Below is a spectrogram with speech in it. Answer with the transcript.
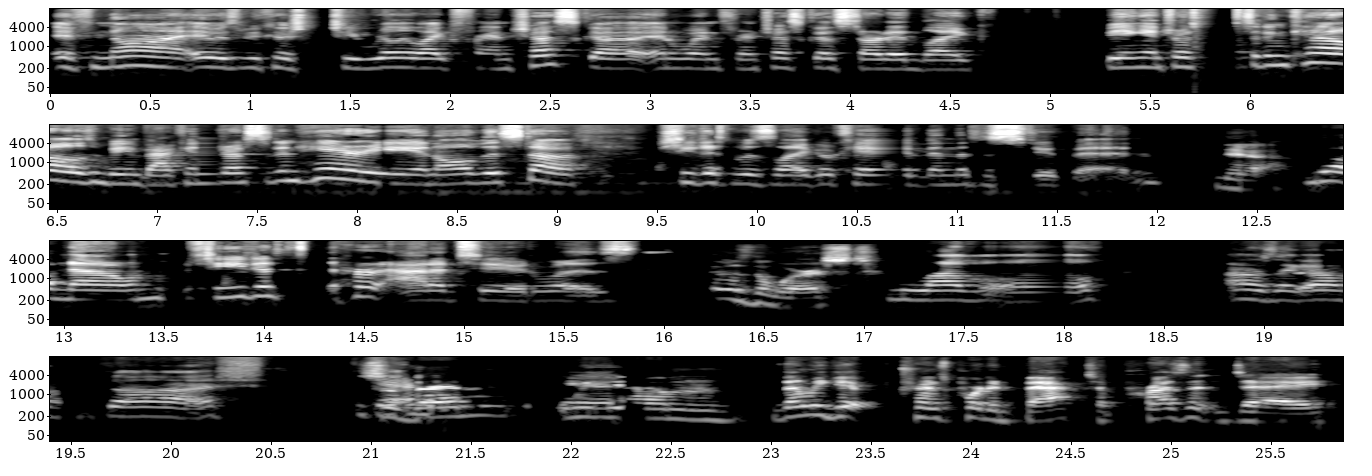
if not, it was because she really liked Francesca. And when Francesca started like being interested in Kelz and being back interested in Harry and all this stuff, she just was like, okay, then this is stupid. Yeah. Well, no, she just her attitude was It was the worst. level. I was like, oh my gosh. So Get her- then we um then we get transported back to present day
